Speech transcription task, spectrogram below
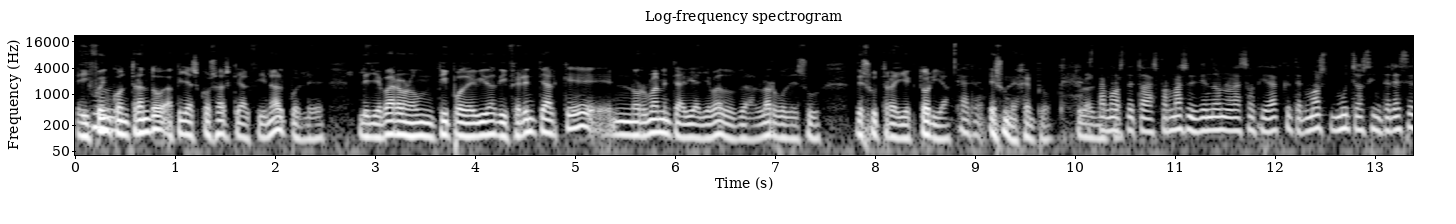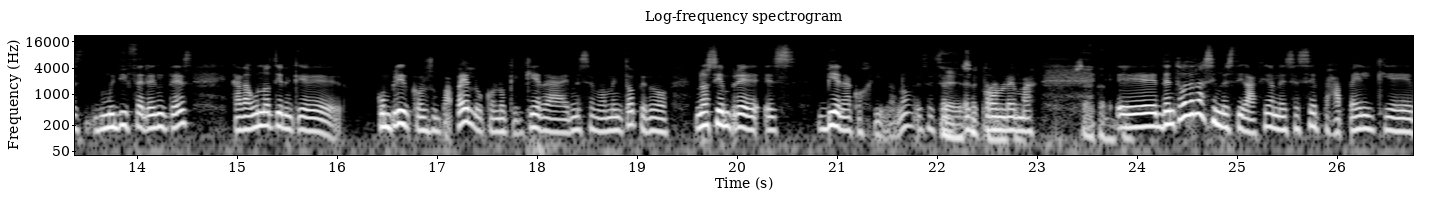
y fue mm. encontrando aquellas cosas que al final pues le, le, llevaron a un tipo de vida diferente al que normalmente había llevado a lo largo de su, de su trayectoria. Es un ejemplo. Estamos de todas formas viviendo en una sociedad que tenemos muchos intereses muy diferentes. Cada uno tiene que cumplir con su papel o con lo que quiera en ese momento, pero no siempre es bien acogido, ¿no? Ese es el, problema. Eh, dentro de las investigaciones, ese papel que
